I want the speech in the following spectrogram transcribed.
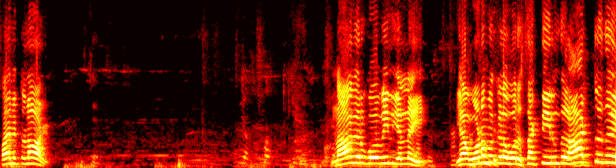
பதினெட்டு நாள். நாகர்கோவில் எல்லை. என் உடம்புக்குள்ள ஒரு சக்தி இருந்து ஆட்டுது.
